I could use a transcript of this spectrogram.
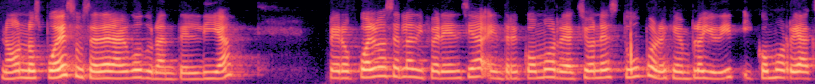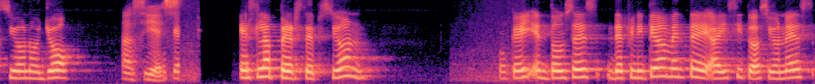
¿no? Nos puede suceder algo durante el día, pero ¿cuál va a ser la diferencia entre cómo reacciones tú, por ejemplo, Judith, y cómo reacciono yo? Así es. es la percepción. ¿Ok? Entonces, definitivamente hay situaciones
